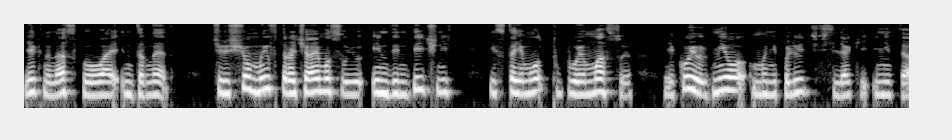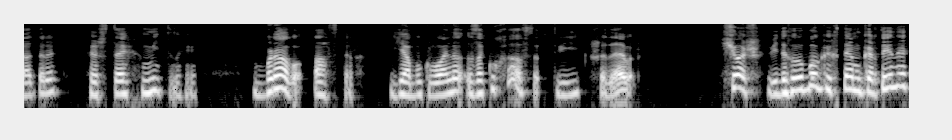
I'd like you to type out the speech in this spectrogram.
як на нас впливає інтернет, через що ми втрачаємо свою ідентичність і стаємо тупою масою, якою вміло маніпулюють всілякі ініціатори хештег мітинги. Браво, Астер! Я буквально закохався в твій шедевр. Що ж, від глибоких тем картини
